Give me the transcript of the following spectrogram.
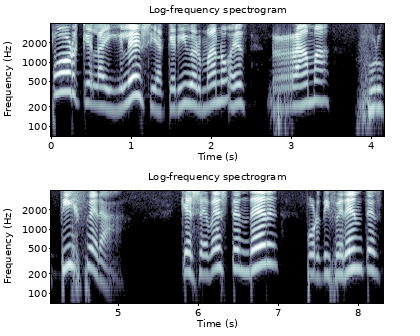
Porque la iglesia, querido hermano, es rama fructífera que se va a extender por diferentes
